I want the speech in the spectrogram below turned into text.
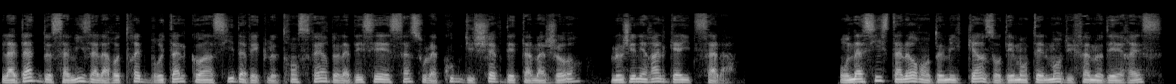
La date de sa mise à la retraite brutale coïncide avec le transfert de la DCSA sous la coupe du chef d'état-major, le général Gaïd Salah. On assiste alors en 2015 au démantèlement du fameux DRS,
